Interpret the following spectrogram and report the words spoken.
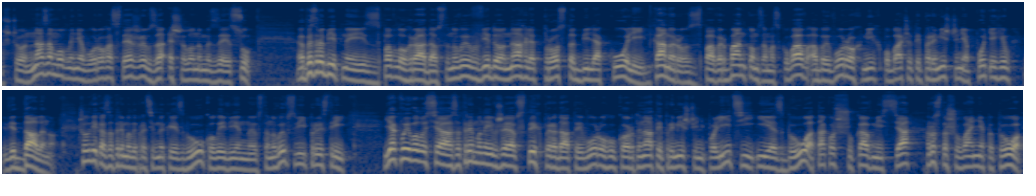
що на замовлення ворога стежив за ешелонами ЗСУ. Безробітний з Павлограда встановив відеонагляд просто біля колій. Камеру з павербанком замаскував, аби ворог міг побачити переміщення потягів віддалено. Чоловіка затримали працівники СБУ, коли він встановив свій пристрій. Як виявилося, затриманий вже встиг передати ворогу координати приміщень поліції і СБУ, а також шукав місця розташування ППО.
